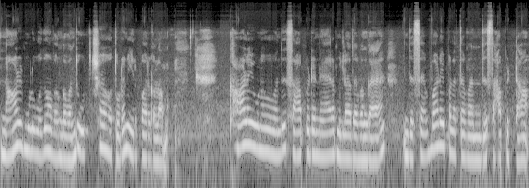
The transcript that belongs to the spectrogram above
நாள் முழுவதும் அவங்க வந்து உற்சாகத்துடன் இருப்பார்களாம். காலை உணவு வந்து சாப்பிட நேரம் இல்லாதவங்க இந்த செவ்வாழை பழத்தை வந்து சாப்பிட்டா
